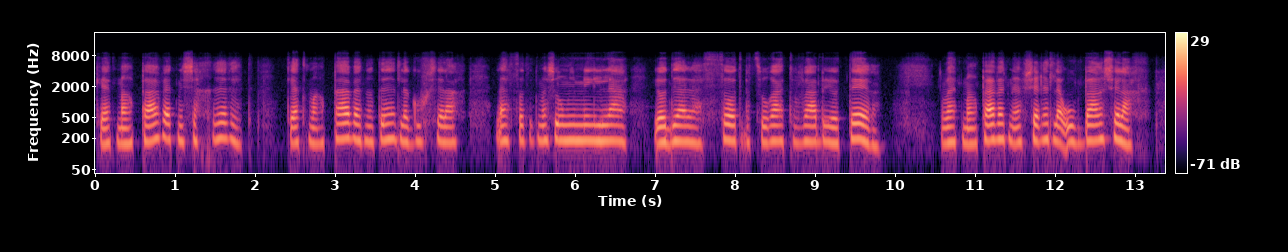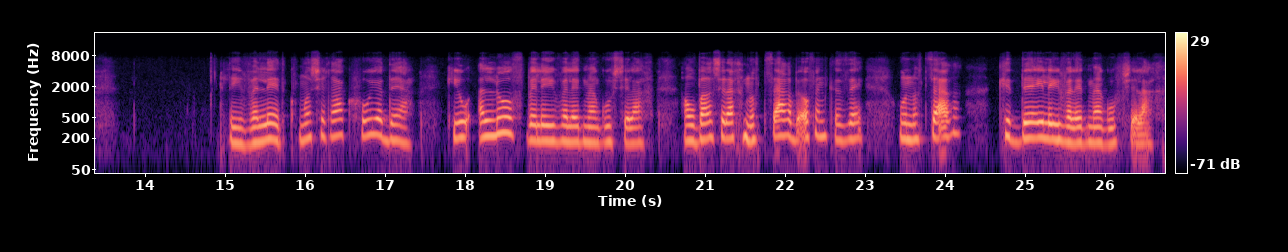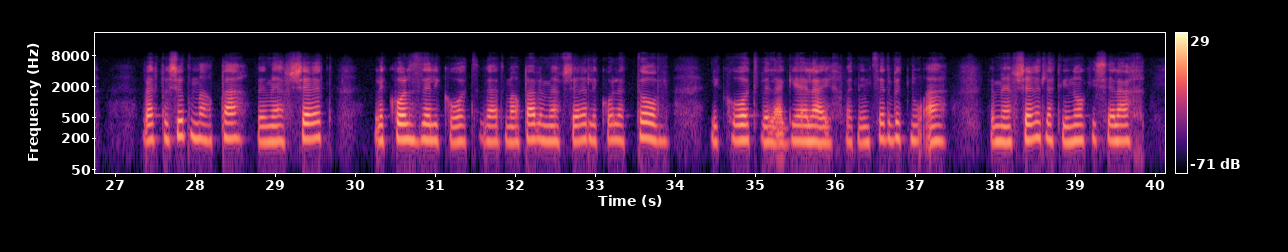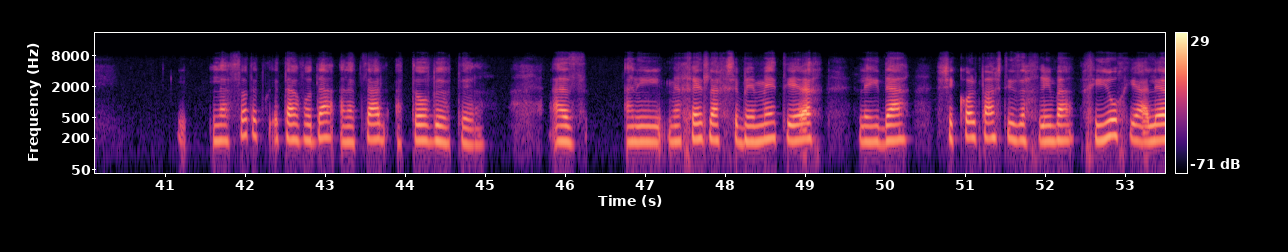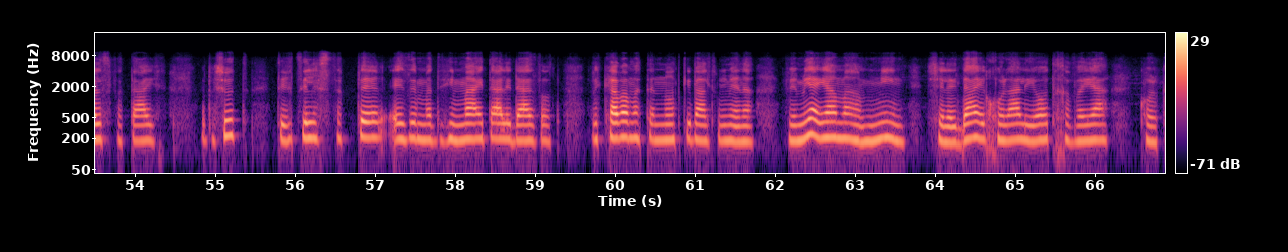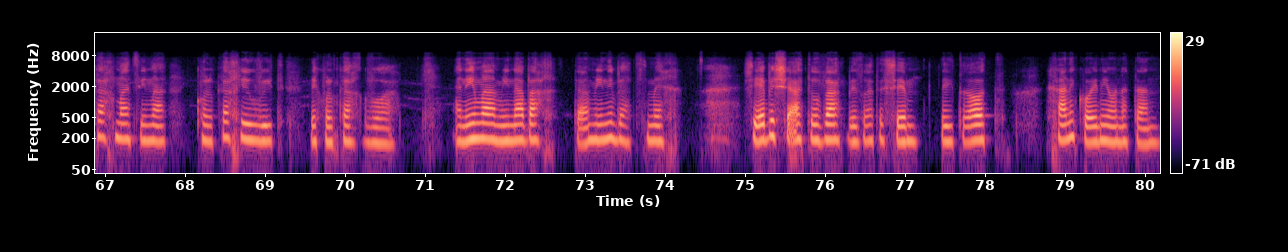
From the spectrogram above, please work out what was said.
כי את מרפה ואת משחררת, כי את מרפה ואת נותנת לגוף שלך לעשות את מה שהוא ממילא יודע לעשות בצורה הטובה ביותר. ואת מרפה ואת מאפשרת לעובר שלך להיוולד כמו שרק הוא יודע, כי הוא אלוף בלהיוולד מהגוף שלך. העובר שלך נוצר באופן כזה, הוא נוצר כדי להיוולד מהגוף שלך. ואת פשוט מרפה ומאפשרת לכל זה לקרות, ואת מרפה ומאפשרת לכל הטוב לקרות ולהגיע אלייך, ואת נמצאת בתנועה ומאפשרת לתינוקי שלך לעשות את, את העבודה על הצד הטוב ביותר. אז אני מאחלת לך שבאמת תהיה לך לידה שכל פעם שתיזכרי בה, חיוך יעלה על שפתייך, ופשוט תרצי לספר איזה מדהימה הייתה הלידה הזאת, וכמה מתנות קיבלת ממנה, ומי היה מאמין שלידה יכולה להיות חוויה כל כך מעצימה, כל כך חיובית וכל כך גבוהה. אני מאמינה בך, תאמיני בעצמך. שיהיה בשעה טובה, בעזרת השם. להתראות. חני כהן יהונתן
